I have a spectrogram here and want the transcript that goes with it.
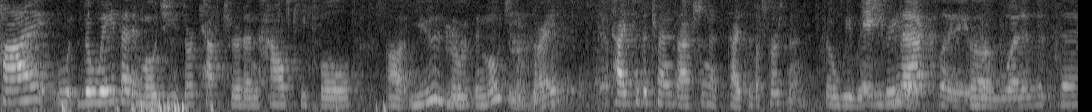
tie w- the way that emojis are captured and how people uh, use those emojis, right? It's tied to the transaction, it's tied to the person. So we would treat it. exactly. the- So what does it say?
